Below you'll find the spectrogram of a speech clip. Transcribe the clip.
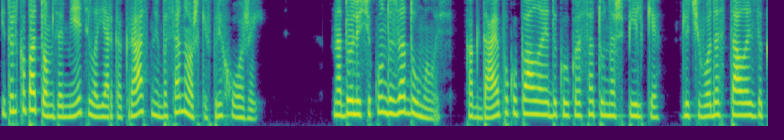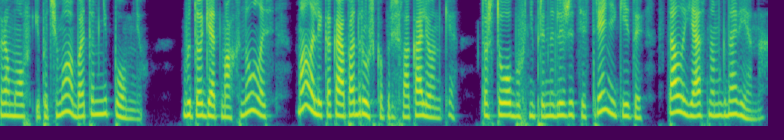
и только потом заметила ярко-красные босоножки в прихожей. На долю секунды задумалась. Когда я покупала эдакую красоту на шпильке? Для чего достала из закромов и почему об этом не помню? В итоге отмахнулась, мало ли какая подружка пришла к Аленке. То, что обувь не принадлежит сестре Никиты, стало ясно мгновенно.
